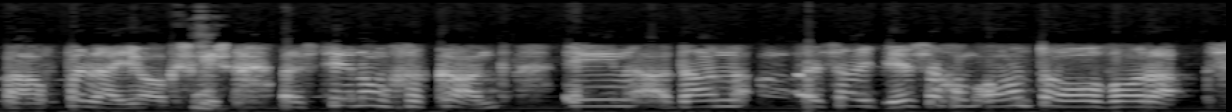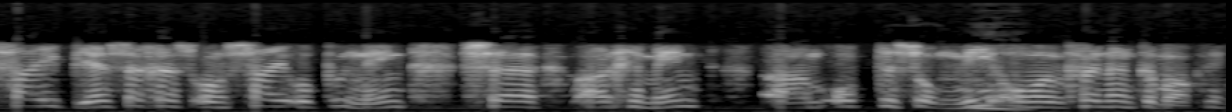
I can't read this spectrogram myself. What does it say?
of uh, Pillay, ja, ekskuus. Ja. Is teen hom gekant en dan is hy besig om aan te haal waar sy besig is om sy opponent se argument um, op te som, nie ja. om 'n bevinding te maak nie.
